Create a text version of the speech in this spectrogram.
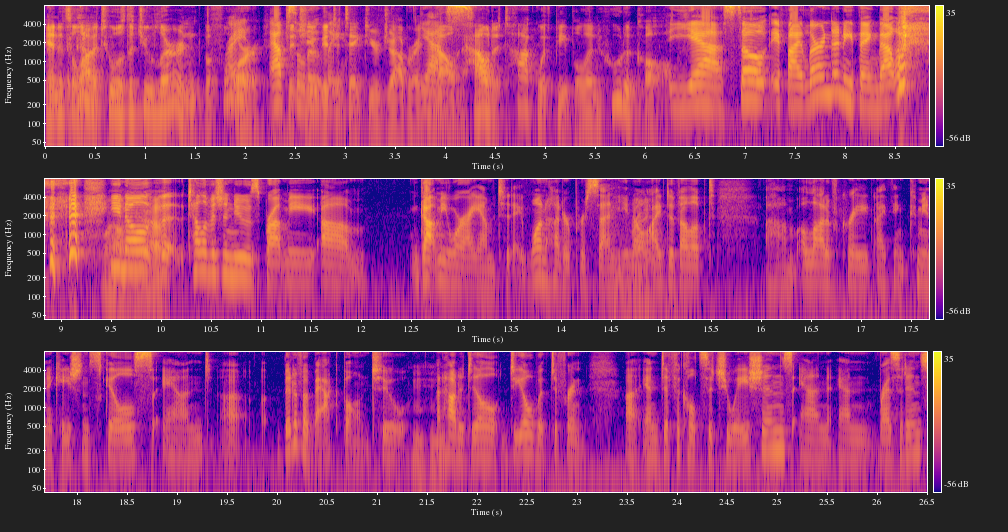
And it's a lot of tools that you learned before that you get to take to your job right now and how to talk with people and who to call. Yeah. So if I learned anything, that was, Wow, you know, yeah. the television news brought me, um, got me where I am today, 100%. You know, Right. I developed um, a lot of great, I think, communication skills and uh, a bit of a backbone too Mm-hmm. on how to deal deal with different uh, and difficult situations and and residents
